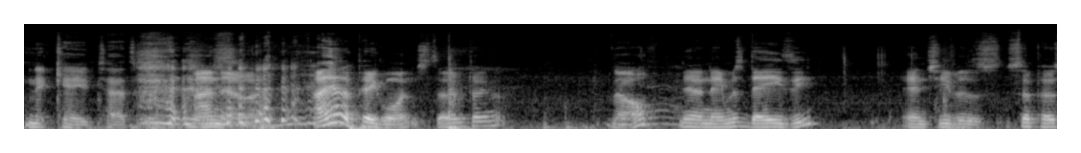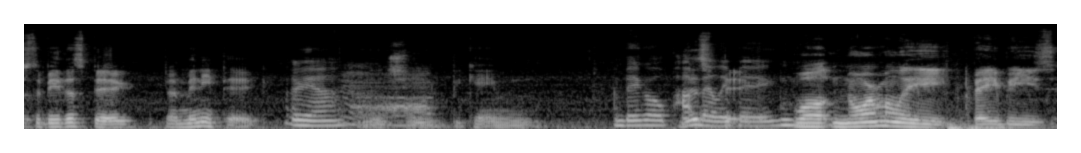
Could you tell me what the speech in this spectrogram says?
Nick Cage had to. I know. I had a pig once. Did I ever tell you that? No. Yeah, her name is Daisy, and she was supposed to be this big, a mini pig, Oh yeah, and Aw. she became a big old This potbelly big. pig. Well, normally babies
